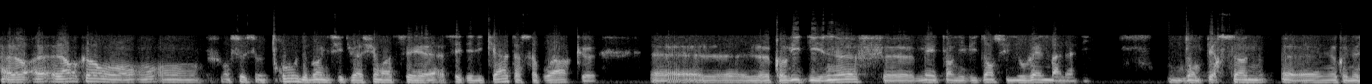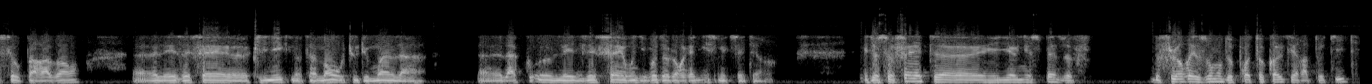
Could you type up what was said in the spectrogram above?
Alors euh, là encore, on, se trouve devant une situation assez, assez délicate, à savoir que euh, le Covid-19 met en évidence une nouvelle maladie dont personne ne connaissait auparavant les effets cliniques notamment, ou tout du moins les effets au niveau de l'organisme, etc. Et de ce fait, il y a une espèce de de floraison de protocoles thérapeutiques.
